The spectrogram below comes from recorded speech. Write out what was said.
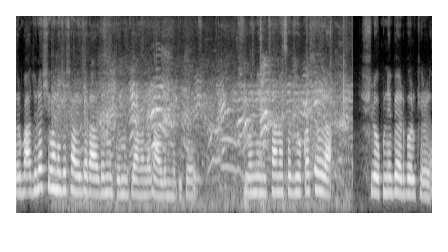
तर बाजूला शिवण्याच्या शाळेचं गार्डन होतं म्हटलं आम्हाला गार्डनमध्ये खेळायचं. शिवण्याने छान असा झोका खेळला. श्लोकने बॅट बॉल खेळला.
